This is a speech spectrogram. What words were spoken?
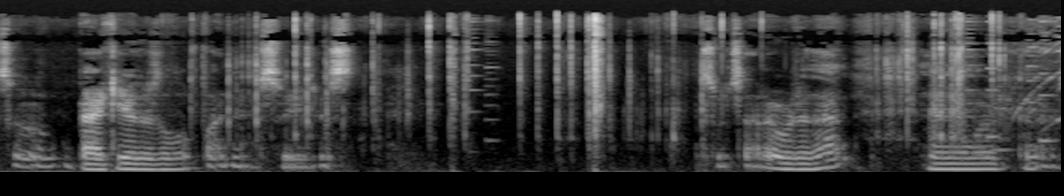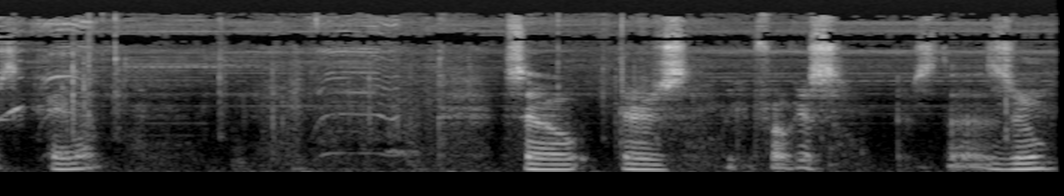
so back here there's a little button. So you just switch that over to that. And then there's A mode. So there's, we can focus. The zoom.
